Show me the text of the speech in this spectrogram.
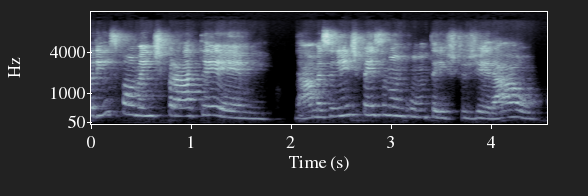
principalmente para ATM, Tá? Mas se a gente pensa num contexto geral,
